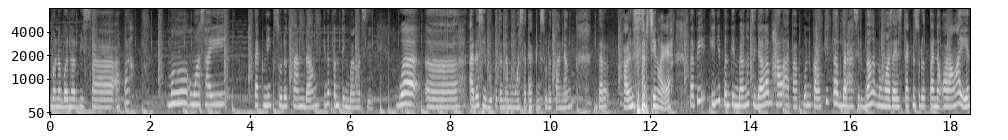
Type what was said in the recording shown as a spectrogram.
benar-benar bisa apa menguasai teknik sudut pandang ini penting banget sih gue uh, ada sih buku tentang menguasai teknik sudut pandang. Ntar kalian bisa searching lah ya. Tapi ini penting banget sih dalam hal apa pun kalau kita berhasil banget menguasai teknik sudut pandang orang lain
